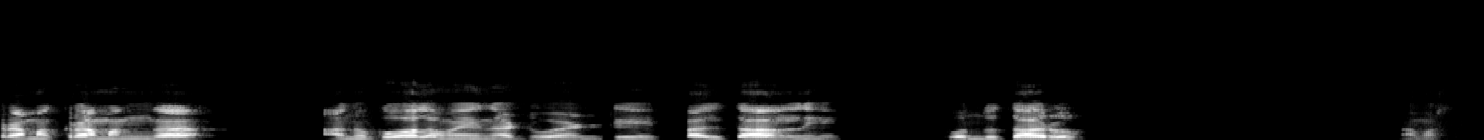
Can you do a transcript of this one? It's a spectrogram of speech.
క్రమక్రమంగా అనుకూలమైనటువంటి ఫలితాలని పొందుతారు. నమస్తే.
